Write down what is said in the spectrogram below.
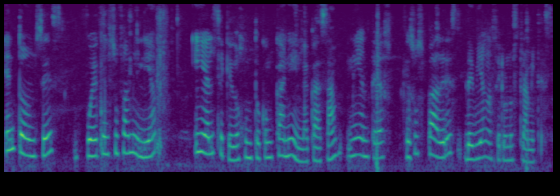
Entonces fue con su familia y él se quedó junto con Kanye en la casa mientras que sus padres debían hacer unos trámites.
